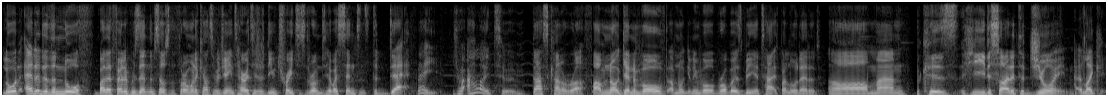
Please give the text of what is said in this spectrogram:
Lord Eddard of the North, by their failure to present themselves to the throne when accounting for Jeyne's heritage, are deemed traitors to the realm and hereby sentenced to death. Mate, you're allied to him. That's kind of rough. I'm not getting involved. I'm not getting involved. Robert is being attacked by Lord Eddard. Oh, man. Because he decided to join. Like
